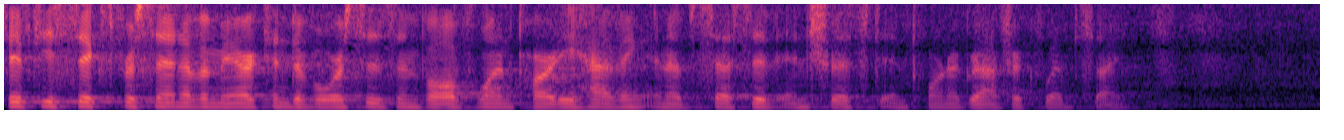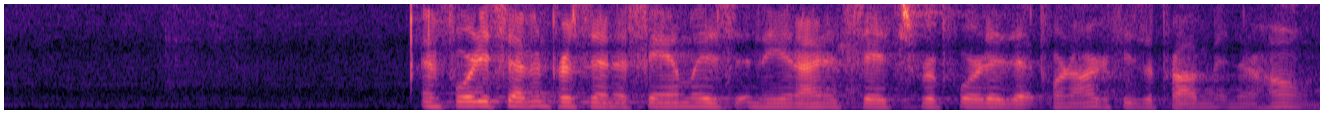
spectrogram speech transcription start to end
56% of American divorces involve one party having an obsessive interest in pornographic websites. And 47% of families in the United States reported that pornography is a problem in their home.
